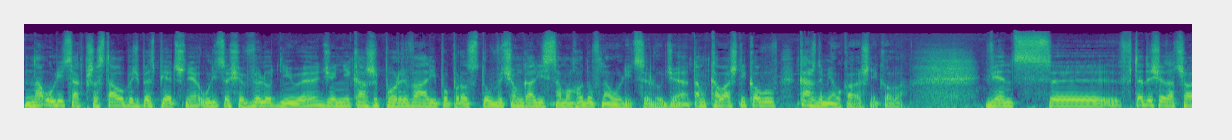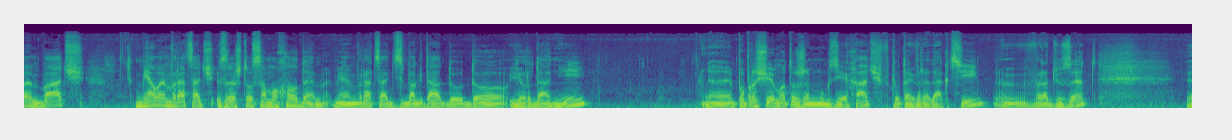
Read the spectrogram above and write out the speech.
Na ulicach przestało być bezpiecznie, ulice się wyludniły, dziennikarzy porywali po prostu, wyciągali z samochodów na ulicy ludzie. Tam kałasznikowów, każdy miał kałasznikowa. Więc y, wtedy się zacząłem bać. Miałem wracać zresztą samochodem, miałem wracać z Bagdadu do Jordanii. Y, poprosiłem o to, żebym mógł zjechać tutaj w redakcji, w Radiu Z. Y,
